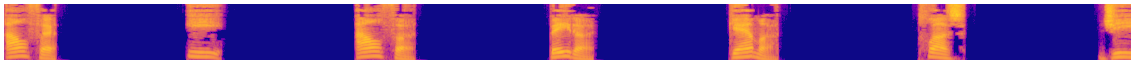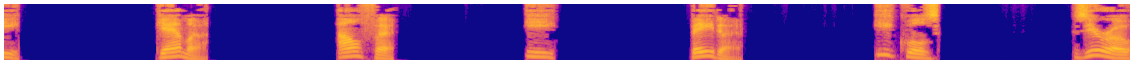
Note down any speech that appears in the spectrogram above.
Alpha E alpha beta gamma plus G gamma alpha E beta equals 0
